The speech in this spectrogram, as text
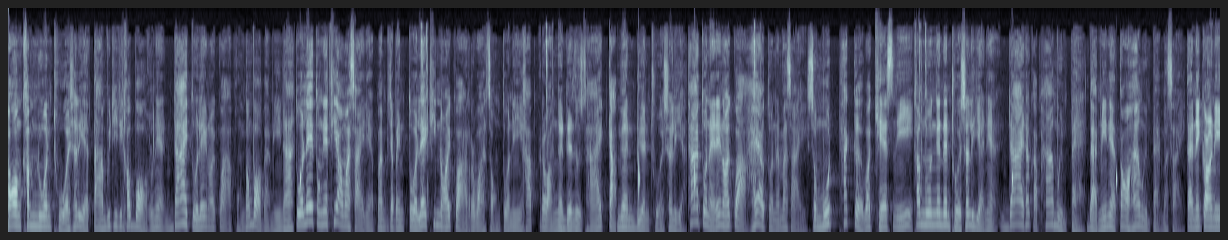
ลองคำนวณถัวเฉลี่ยตามวิธีที่เขาบอกแล้วเนี่ยได้ตัวเลขน้อยกว่า ผมต้องบอกแบบนี้นะ ตัวเลขตรงนี้ที่เอามาใส่เนี่ยมันจะเป็นตัวเลขที่น้อยกว่าระหว่าง 2 ตัวนี้ครับระหว่างเงินเดือนสุดท้ายกับเงินเดือนถัวเฉลี่ย ถ้าตัวไหนได้น้อยกว่าให้เอาตัวนั้นมาใส่ สมมุติถ้าเกิดว่าเคสนี้คำนวณเงินเดือนถัวเฉลี่ยเนี่ยได้เท่ากับ 58,000แบบนี้เนี่ยต้องเอา58,000มาใส่ แต่ในกรณี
